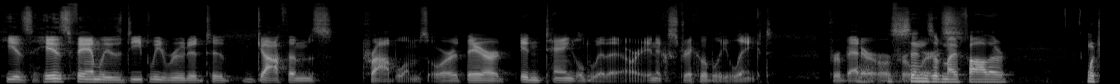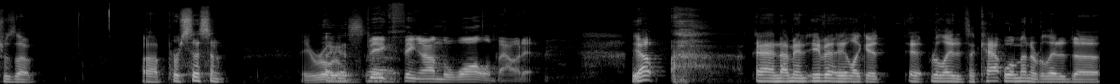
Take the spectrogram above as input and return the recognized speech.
his his family is deeply rooted to Gotham's problems, or they are entangled with it, or inextricably linked, for better or for Sins of my father, which was a, a persistent. They wrote guess, a big uh, thing on the wall about it. Yep, and I mean even it, like it it related to Catwoman, it related to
